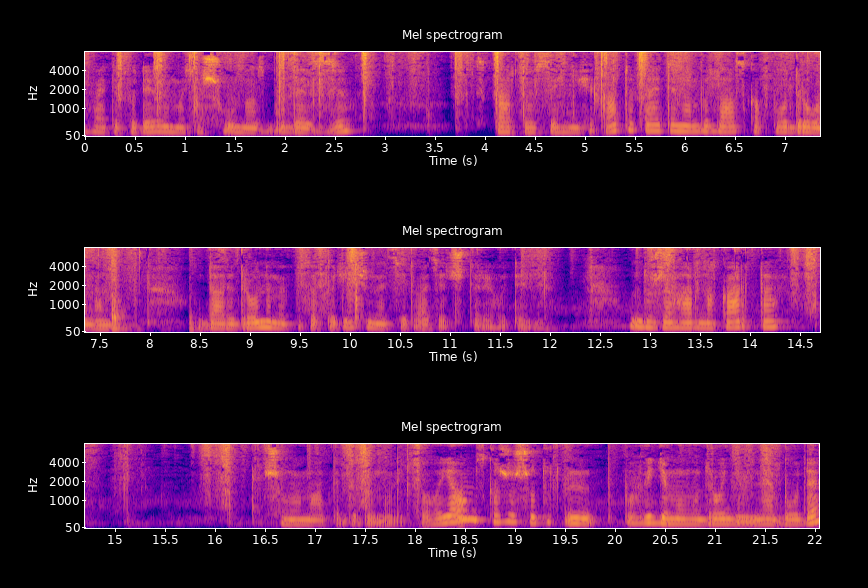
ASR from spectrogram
Давайте подивимося, що у нас буде з картою сигніфікатор. Дайте нам, будь ласка, по дронам. Удари дронами по Запоріжжю на ці 24 години. Дуже гарна карта. Що ми мати будемо від цього? Я вам скажу, що тут, по-видимому, дронів не буде.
